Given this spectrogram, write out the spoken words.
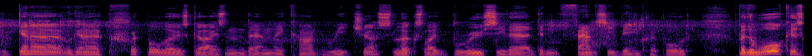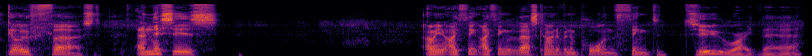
We're gonna we're gonna cripple those guys and then they can't reach us. Looks like Brucey there didn't fancy being crippled. But the walkers go first. And this is I mean, I think I think that that's kind of an important thing to do right there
